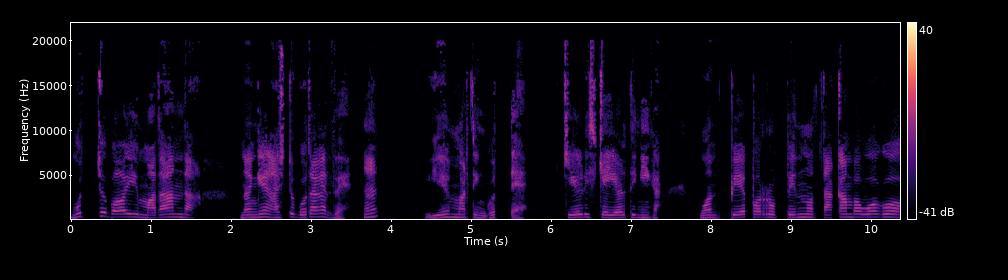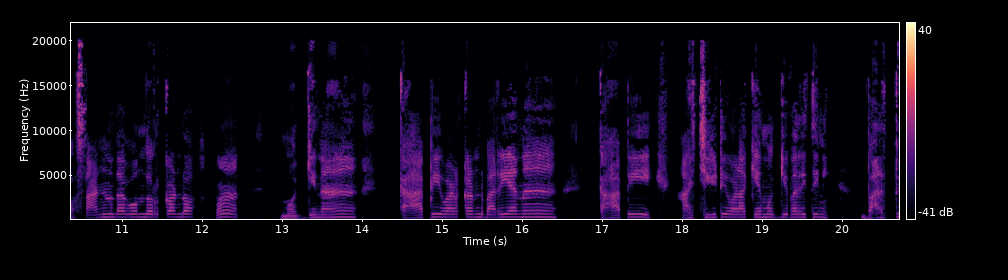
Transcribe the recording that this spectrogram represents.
ಮುಚ್ಚು ಬಾಯಿ ಮದ ಅಂದ. ನಂಗೆ ಅಷ್ಟು ಗೊತ್ತಾಗಲ್ವೇ? ಹ? ಏನ್ ಮಾಡ್ತೀನಿ ಗೊತ್ತೆ? ಕೇಳಿಸ್ಕೆ ಹೇಳ್ತೀನಿ ಈಗ. ಒಂದ್ ಪೇಪರ್, ಪೆನ್ನು ತಕಂಬ ಹೋಗು. ಸಣ್ಣದಾಗ ಒಂದ್ ಹೊರ್ಕೊಂಡು. ಹ? ಮಜ್ಜಿನ ಕಾಪಿ ಹೊಡ್ಕೊಂಡು ಬರೆಯನ. ಕಾಪಿ ಆ ಚೀಟಿ ಒಳಕ್ಕೆ ಮುಗ್ಗಿ ಬರಿತೀನಿ. ಬರ್ತು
